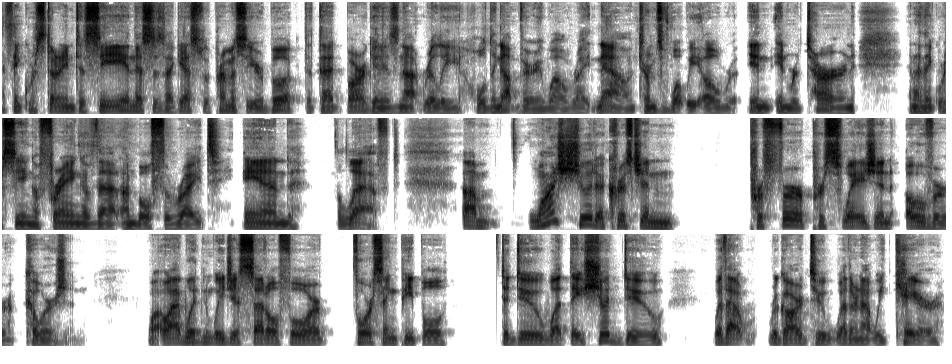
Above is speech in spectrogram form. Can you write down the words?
I think we're starting to see, and this is, I guess, the premise of your book, that that bargain is not really holding up very well right now in terms of what we owe re- in in return. And I think we're seeing a fraying of that on both the right and the left. Um, why should a Christian prefer persuasion over coercion? Why, why wouldn't we just settle for forcing people to do what they should do without regard to whether or not we care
